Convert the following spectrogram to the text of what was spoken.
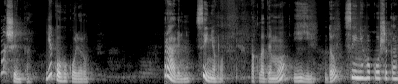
машинка. Якого кольору? Правильно, синього. Покладемо її до синього кошика.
